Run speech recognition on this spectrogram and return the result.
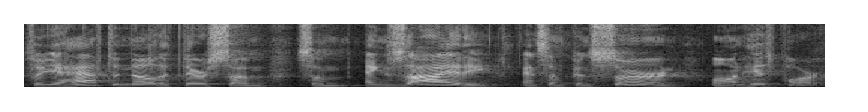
So you have to know that there's some, some anxiety and some concern on his part.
